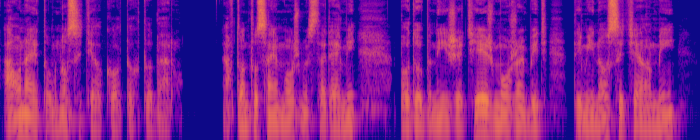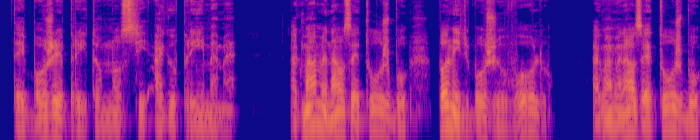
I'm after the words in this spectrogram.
a ona je tou nositeľkou tohto daru. A v tomto sa aj môžeme stať aj my podobní, že tiež môžeme byť tými nositeľmi tej Božej prítomnosti, ak ju príjmeme. Ak máme naozaj túžbu plniť Božiu vôľu, ak máme naozaj túžbu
